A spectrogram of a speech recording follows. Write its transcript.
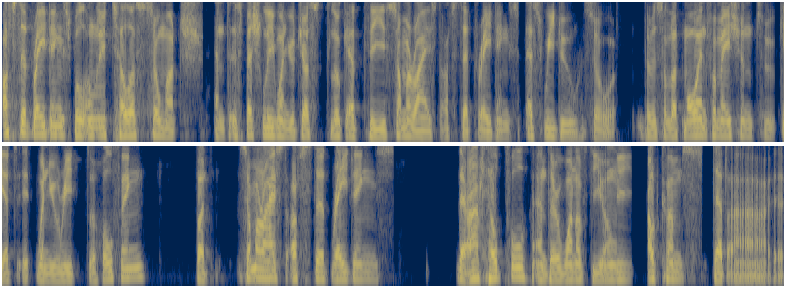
Ofsted ratings will only tell us so much, and especially when you just look at the summarized Ofsted ratings as we do. So there is a lot more information to get when you read the whole thing. But summarized Ofsted ratings, they are helpful, and they're one of the only outcomes that are uh,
